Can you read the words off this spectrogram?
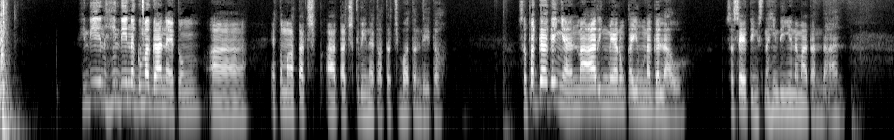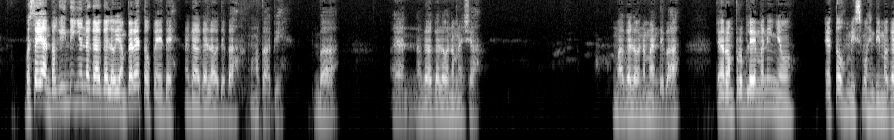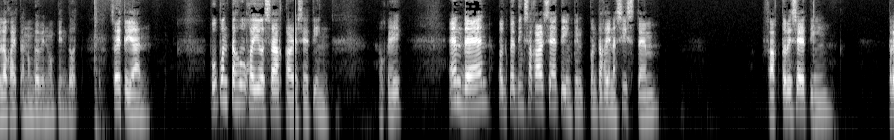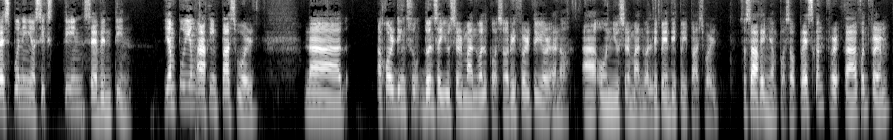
hindi hindi na gumagana itong uh, itong mga touch uh, touch screen na to, touch button dito. So pag ganyan, maaring meron kayong nagalaw sa settings na hindi niyo na matandaan. Basta yan, pag hindi niyo nagagalaw yan, pero ito pwede, nagagalaw 'di ba, mga papi? Ba? Ayan, nagagalaw naman siya magalaw naman, 'di ba? Pero ang problema ninyo, ito mismo hindi magalaw kahit anong gawin mong pindot. So ito 'yan. Pupunta ho kayo sa car setting. Okay? And then, pagdating sa car setting, punta kayo na system, factory setting, press po ninyo 1617. Yan po yung aking password na according doon sa user manual ko. So refer to your ano, uh, own user manual. Depende po yung password. So sa akin yan po. So press confirm, uh, confirm.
